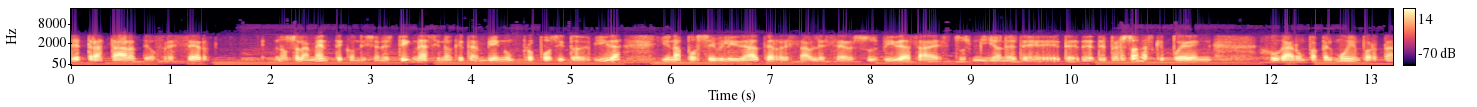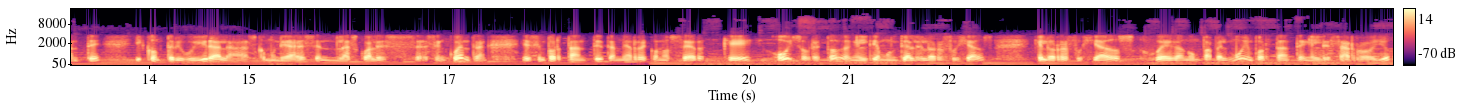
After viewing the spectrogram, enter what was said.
de tratar de ofrecer no solamente condiciones dignas, sino que también un propósito de vida y una posibilidad de restablecer sus vidas a estos millones de, de personas que pueden jugar un papel muy importante y contribuir a las comunidades en las cuales se encuentran. Es importante también reconocer que hoy, sobre todo en el Día Mundial de los Refugiados, que los refugiados juegan un papel muy importante en el desarrollo,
